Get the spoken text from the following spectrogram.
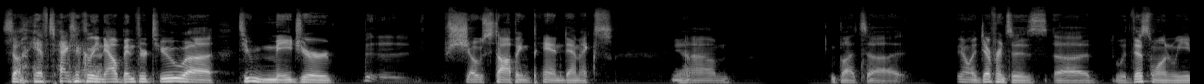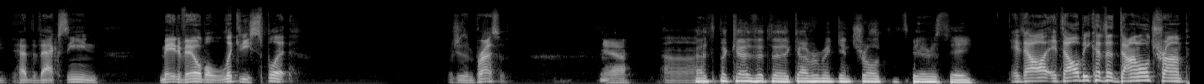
so they have technically now been through two uh, two major uh, show stopping pandemics. Yeah. Um, but uh, the only difference is uh, with this one, we had the vaccine made available lickety split, which is impressive. Yeah. Uh, That's because it's a government controlled conspiracy. It's all it's all because of Donald Trump.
